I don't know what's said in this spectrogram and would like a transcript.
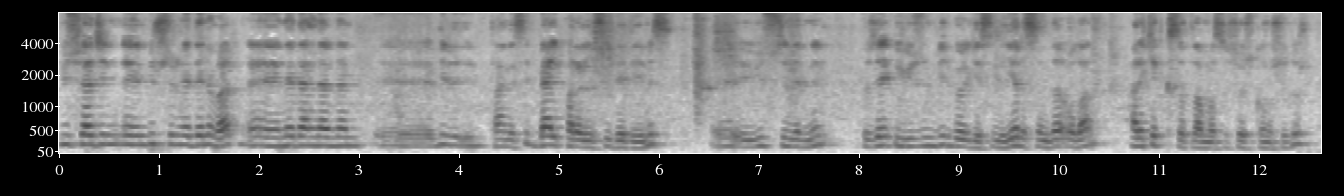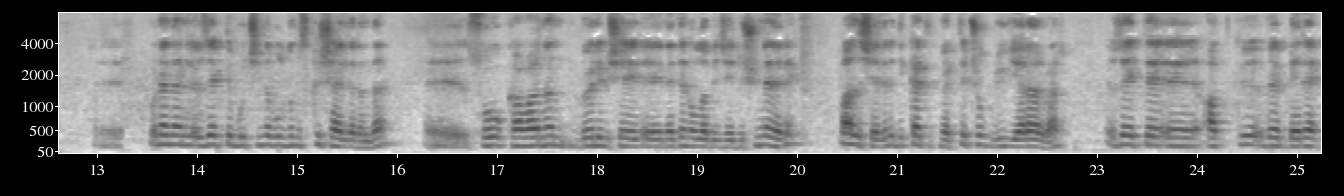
Yüz felcinin e, bir sürü nedeni var. E, Nedenlerden e, bir tanesi bel paralisi dediğimiz yüz sinirinin özellikle yüzün bir bölgesinde yarısında olan hareket kısıtlanması söz konusudur. E, Bu nedenle özellikle bu içinde bulunduğumuz kış aylarında e, soğuk havanın böyle bir şeye neden olabileceği düşünülerek bazı şeylere dikkat etmekte çok büyük yarar var. Özellikle e, atkı ve bere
